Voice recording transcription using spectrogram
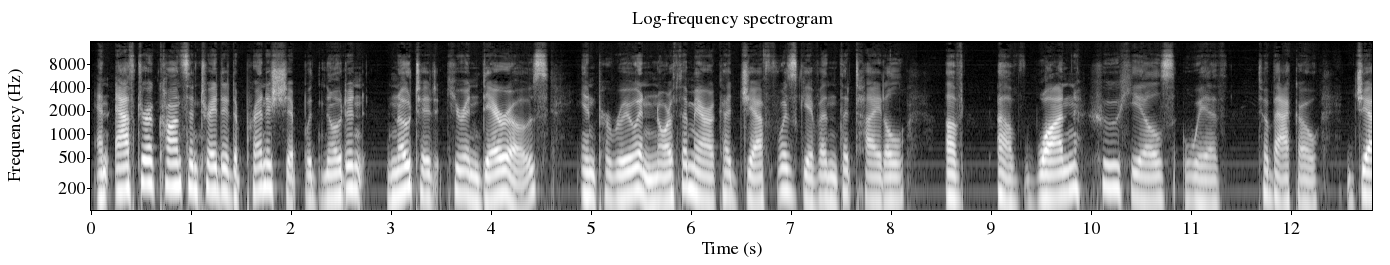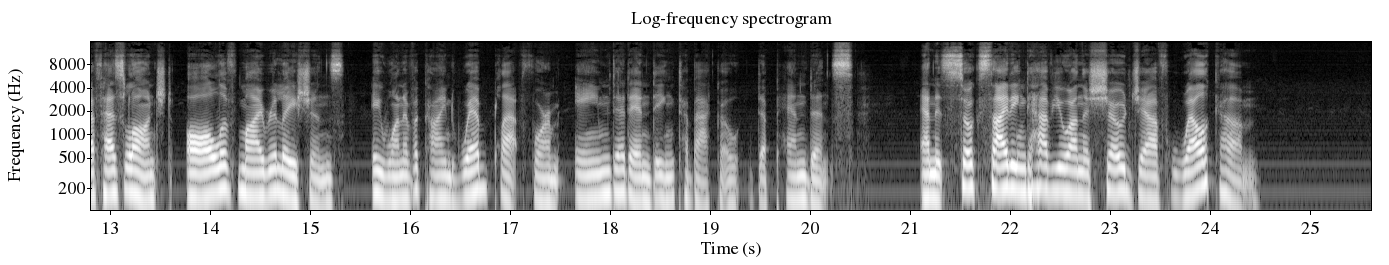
And after a concentrated apprenticeship with noted, noted curanderos in Peru and North America, Jeff was given the title of, of One Who Heals with Tobacco. Jeff has launched All of My Relations, a one of a kind web platform aimed at ending tobacco dependence. And it's so exciting to have you on the show, Jeff. Welcome.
